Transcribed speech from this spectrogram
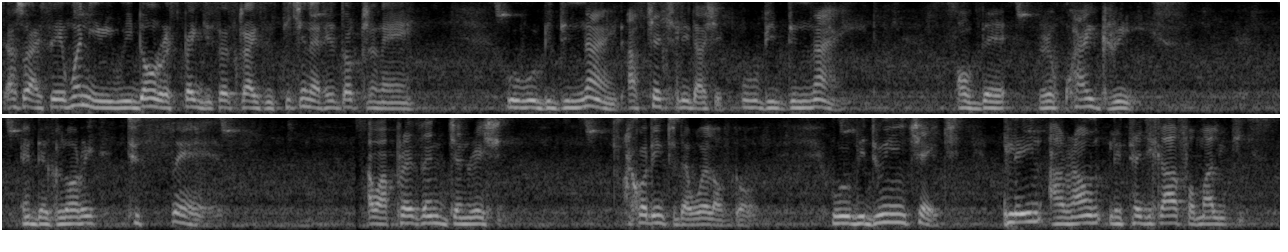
That's why I say when you, we don't respect Jesus Christ, his teaching and his doctrine, eh, we will be denied as church leadership. We will be denied of the required grace and the glory to serve our present generation according to the will of God. We will be doing church, playing around liturgical formalities,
